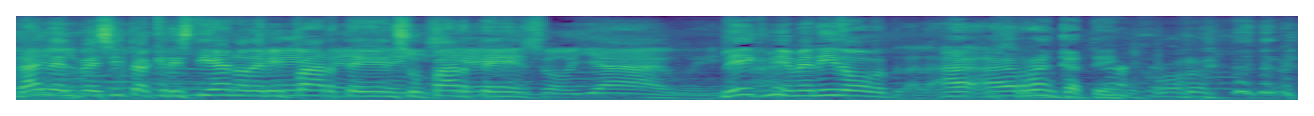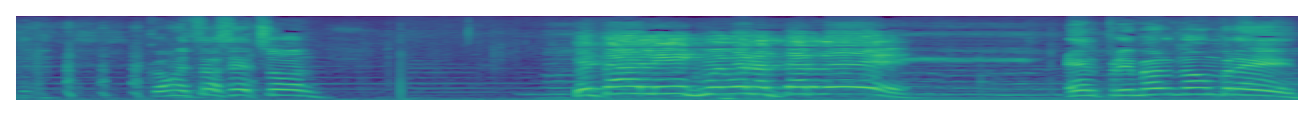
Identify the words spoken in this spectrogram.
dale el besito a Cristiano de mi parte, en su parte. Eso ya, güey. Lick, bienvenido. A- arráncate. ¿Cómo estás, Edson? ¿Qué tal, Lick? Muy buena tarde. El primer nombre,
